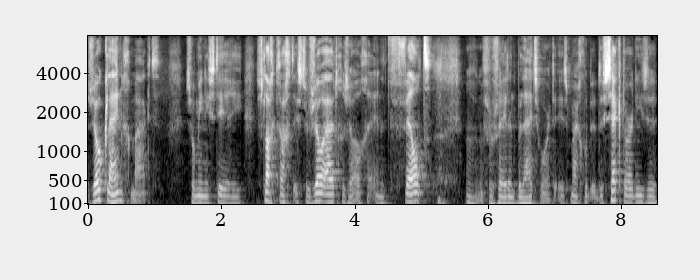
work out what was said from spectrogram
zo klein gemaakt, zo'n ministerie. Slagkracht is er zo uitgezogen en het veld, een vervelend beleidswoord is, maar goed, de sector die ze,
